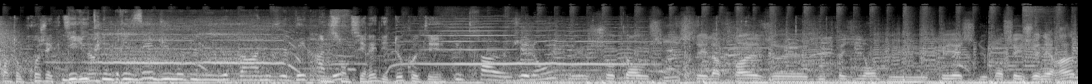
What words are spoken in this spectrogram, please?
Quant aux Des projectiles, vitrines brisées, du mobilier urbain à nouveau ils dégradé. sont tirés des deux côtés. ultra euh, violents. Et choquant aussi, c'est la phrase euh, du président du PS du Conseil général.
